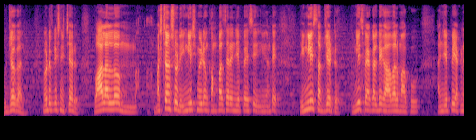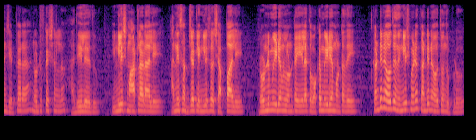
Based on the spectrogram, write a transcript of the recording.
ఉద్యోగాలు నోటిఫికేషన్ ఇచ్చారు. వాళ్ళల్లో must and should English medium compulsory అని చెప్పేసి అంటే ఇంగ్లీష్ సబ్జెక్ట్ ఇంగ్లీష్ ఫ్యాకల్టీ కావాలి మాకు అని చెప్పి ఎక్కడ నుంచి చెప్పారా నోటిఫికేషన్లో? అది లేదు. ఇంగ్లీష్ మాట్లాడాలి అన్ని సబ్జెక్టులు ఇంగ్లీష్లో చెప్పాలి. రెండు మీడియంలు ఉంటాయి లేకపోతే ఒక మీడియం ఉంటుంది. కంటిన్యూ అవుతుంది ఇంగ్లీష్ మీడియం కంటిన్యూ అవుతుంది ఇప్పుడు.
